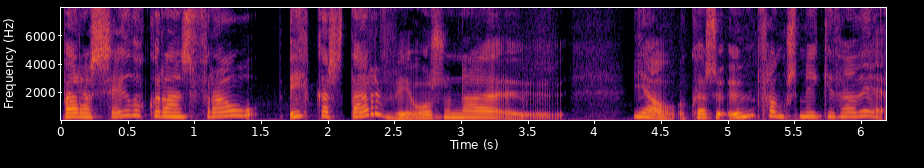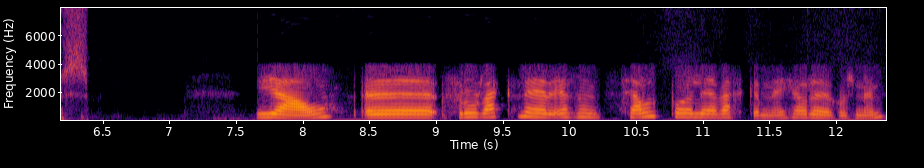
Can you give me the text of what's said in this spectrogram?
bara segð okkur aðeins frá ykkar starfi og svona uh, já, hversu umfangsmikið það er. Já, uh, frú Ragnir er svona sjálfbóðlega verkefni hjá Rauðarkossunum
